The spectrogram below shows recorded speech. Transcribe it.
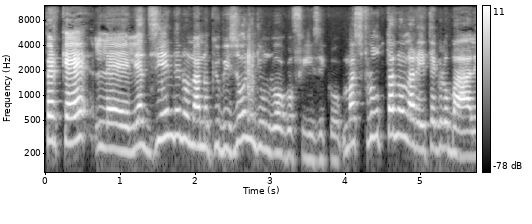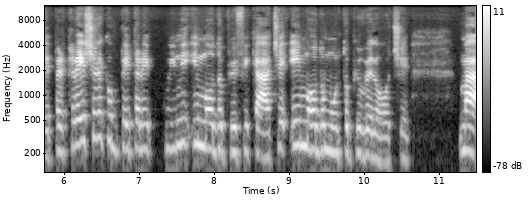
Perché le, le, aziende non hanno più bisogno di un luogo fisico, ma sfruttano la rete globale per crescere e competere quindi in modo più efficace e in modo molto più veloce. Ma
